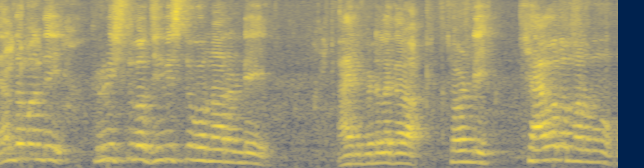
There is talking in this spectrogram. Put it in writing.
ఎంతమంది క్రీస్తులో జీవిస్తూ ఉన్నారండి. ఆయన బిడ్డలుగా చూడండి కేవలం మనము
